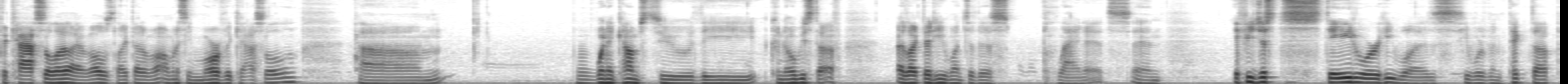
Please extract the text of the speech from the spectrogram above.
the castle. I've always liked that. I want to see more of the castle. Um, when it comes to the Kenobi stuff, I like that he went to this planet, and if he just stayed where he was, he would have been picked up,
